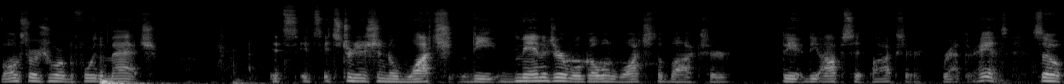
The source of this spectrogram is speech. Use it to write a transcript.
long story short, before the match, it's it's it's tradition to watch the manager will go and watch the boxer, the the opposite boxer wrap their hands. So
